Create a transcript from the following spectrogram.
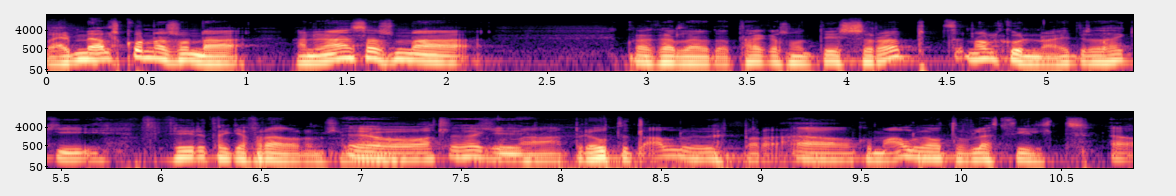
og er með alls konar svona hann er aðeins að svona hvað kallar þetta, taka svona disrupt nálgunna, heitir það ekki fyrirtækja fræðunum Jó, allir það ekki svona brjótið alveg upp bara Já. koma alveg átt af lett fíld Já,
